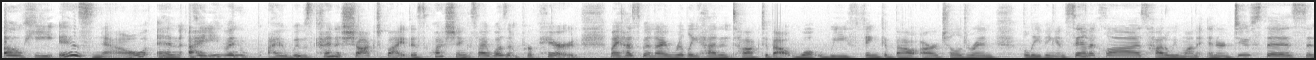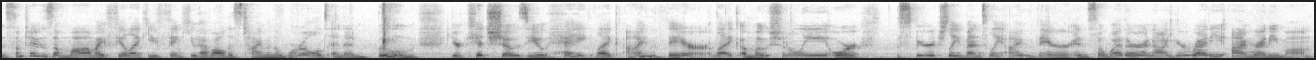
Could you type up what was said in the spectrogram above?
oh he is now. And i even i was kind of shocked by this question because i wasn't prepared. My husband and i really hadn't talked about what we think about our children believing in santa claus how do we want to introduce this? And sometimes as a mom i feel like you think you have all this time in the world and then boom your kid shows you hey like i'm there like emotionally or spiritually mentally i'm there. And so whether or not you're ready i'm ready mom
